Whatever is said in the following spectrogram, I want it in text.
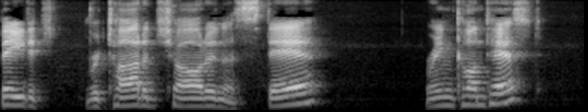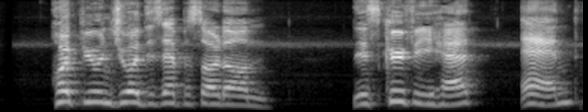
beat a retarded child in a stare ring contest. Hope you enjoyed this episode on this goofy hat and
